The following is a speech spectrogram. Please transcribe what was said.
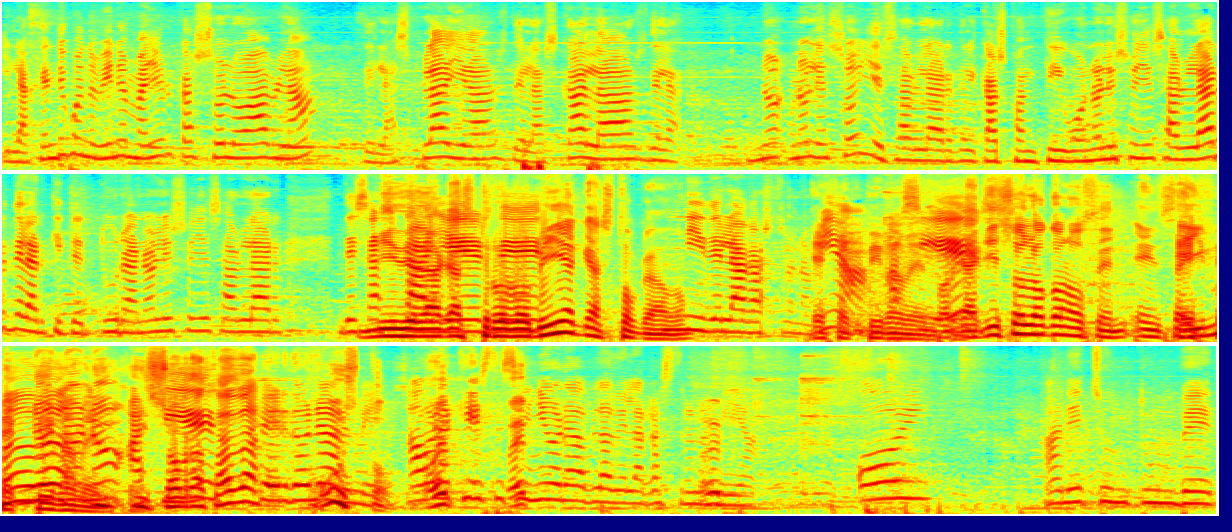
y la gente cuando viene a Mallorca solo habla de las playas, de las calas, de la. No, no les oyes hablar del casco antiguo, no les oyes hablar de la arquitectura, no les oyes hablar de esas Ni de la calles, gastronomía que has tocado. Ni de la gastronomía. Efectivamente. Así Porque es. aquí solo conocen ensaimada. No, no, y Perdonadme, justo. ahora que este señor habla de la gastronomía, hoy han hecho un tumbet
